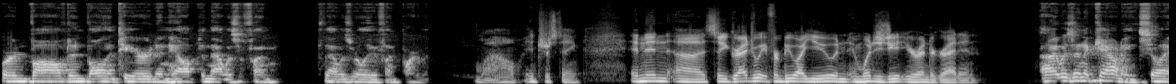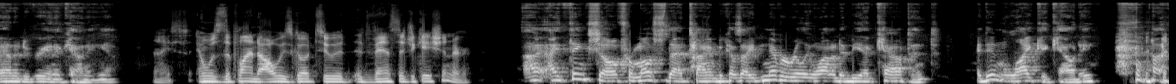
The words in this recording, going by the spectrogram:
were involved and volunteered and helped and that was a fun that was really a fun part of it. Wow interesting. And then uh, so you graduate from byu and, and what did you get your undergrad in? I was in accounting so i had a degree in accounting yeah. Nice. And was the plan to always go to advanced education or? I, I think so for most of that time because i never really wanted to be accountant. I didn't like accounting I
